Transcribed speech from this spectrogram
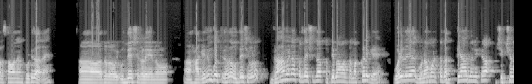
ಪ್ರಸ್ತಾವನೆಯನ್ನು ಕೊಟ್ಟಿದ್ದಾರೆ. ಅದರ ಉದ್ದೇಶಗಳೇನು? ಹಾಗೆ ನಿಮ್ಗೆ ಗೊತ್ತಿದೆ ಉದ್ದೇಶಗಳು? ಗ್ರಾಮೀಣ ಪ್ರದೇಶದ ಪ್ರತಿಭಾವಂತ ಮಕ್ಕಳಿಗೆ ಒಳ್ಳೆಯ ಗುಣಮಟ್ಟದ ಅತ್ಯಾಧುನಿಕ ಶಿಕ್ಷಣ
